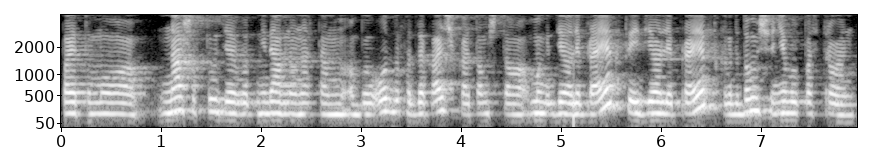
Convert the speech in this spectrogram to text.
Поэтому наша студия, вот недавно у нас там был отзыв от заказчика о том, что мы делали проекты и делали проект, когда дом еще не был построен.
